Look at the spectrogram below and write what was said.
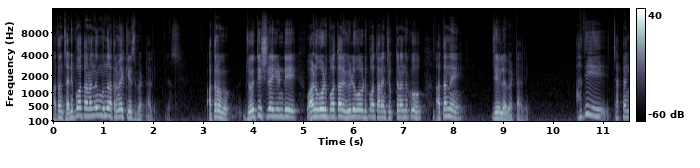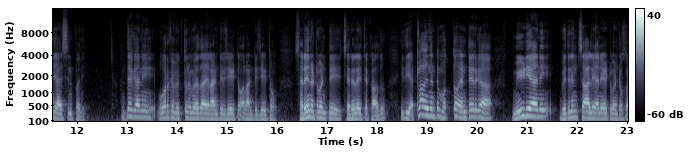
అతను చనిపోతానందుకు ముందు అతని మీద కేసు పెట్టాలి. అతను జ్యోతిష్యుడు వాళ్ళు ఓడిపోతారు వీళ్ళు ఓడిపోతారని చెప్తున్నందుకు అతన్ని జైల్లో పెట్టాలి. అది చట్టం చేయాల్సిన పని. అంతేగాని ఊరక వ్యక్తుల మీద ఇలాంటివి చేయటం అలాంటివి చేయటం సరైనటువంటి చర్యలు అయితే కాదు. ఇది ఎట్లా అయిందంటే మొత్తం ఎంటైర్గా మీడియాని బెదిరించాలి అనేటువంటి ఒక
